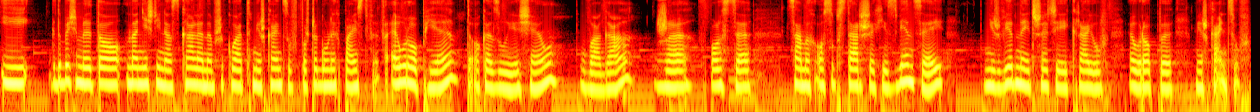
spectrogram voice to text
I gdybyśmy to nanieśli na skalę na przykład mieszkańców poszczególnych państw w Europie, to okazuje się, uwaga, że w Polsce samych osób starszych jest więcej niż w jednej trzeciej krajów Europy mieszkańców.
